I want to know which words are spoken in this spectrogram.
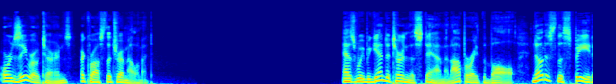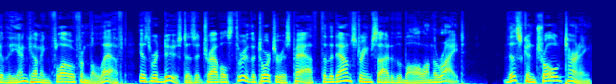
or 0 turns across the trim element. As we begin to turn the stem and operate the ball, notice the speed of the incoming flow from the left is reduced as it travels through the tortuous path to the downstream side of the ball on the right. This controlled turning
